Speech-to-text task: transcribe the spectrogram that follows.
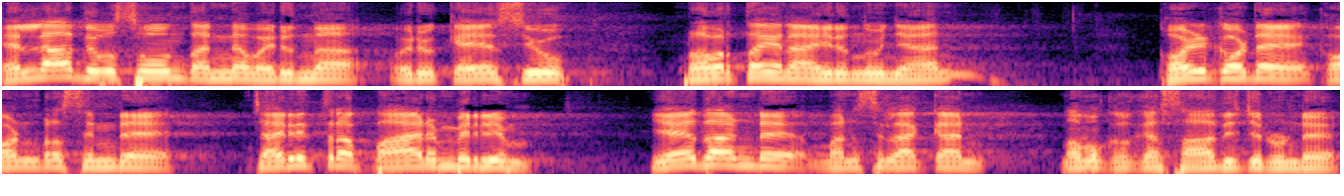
എല്ലാ ദിവസവും തന്നെ വരുന്ന ഒരു കെ എസ് യു പ്രവർത്തകനായിരുന്നു ഞാൻ. കോഴിക്കോട്ടെ കോൺഗ്രസിന്റെ ചരിത്ര പാരമ്പര്യം ഏതാണ്ട് മനസ്സിലാക്കാൻ നമുക്കൊക്കെ സാധിച്ചിട്ടുണ്ട്.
